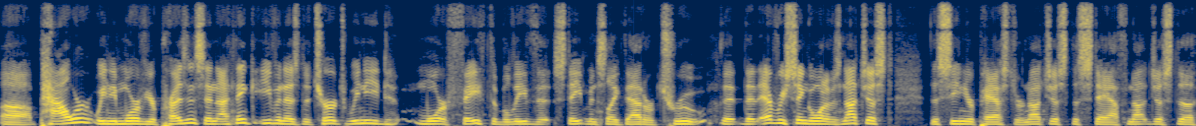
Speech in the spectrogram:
uh, power. We need more of your presence. And I think even as the church, we need more faith to believe that statements like that are true. That that every single one of us, not just the senior pastor, not just the staff, not just the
